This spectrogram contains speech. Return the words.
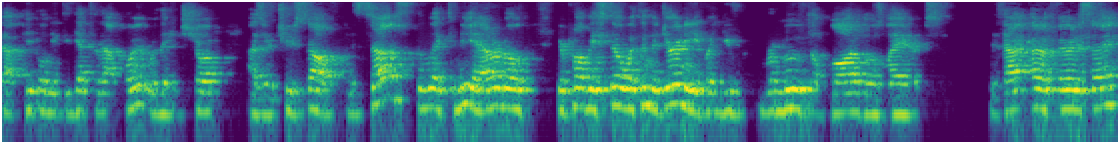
that people need to get to that point where they can show up as their true self. And it sounds like to me, and I don't know, you're probably still within the journey, but you've removed a lot of those layers. Is that kind of fair to say?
